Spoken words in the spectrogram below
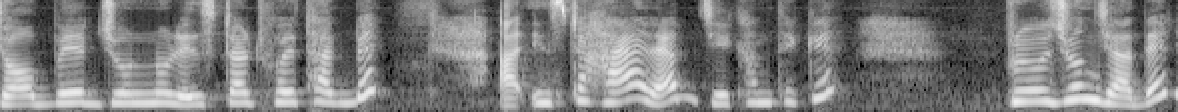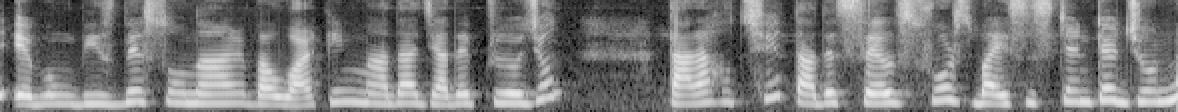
জবের জন্য রেজিস্টার্ড হয়ে থাকবে আর ইনস্টা হায়ার অ্যাপ যেখান থেকে প্রয়োজন যাদের এবং বিজনেস ওনার বা ওয়ার্কিং মাদার যাদের প্রয়োজন, তারা হচ্ছে তাদের সেলস ফোর্স বা অ্যাসিস্ট্যান্টের জন্য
